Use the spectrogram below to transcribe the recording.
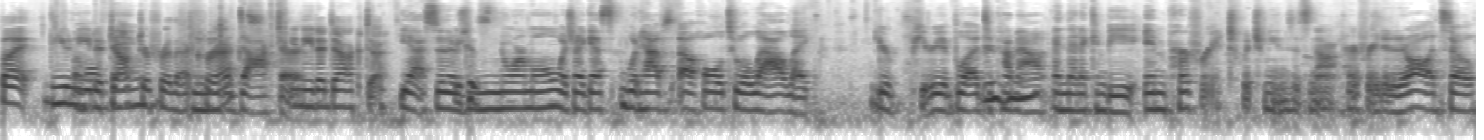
But you need a doctor for that, You need a correct? doctor. You need a doctor. Yeah, so there's Because- normal, which I guess would have a hole to allow like your period blood to come Mm-hmm. out, and then it can be imperforate, which means it's not perforated at all. And so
